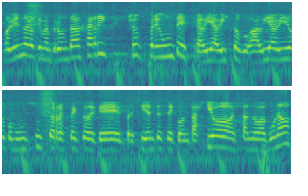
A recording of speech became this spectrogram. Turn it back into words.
volviendo a lo que me preguntaba Harry, yo pregunté si había visto, había habido como un susto respecto de que el presidente se contagió estando vacunado,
